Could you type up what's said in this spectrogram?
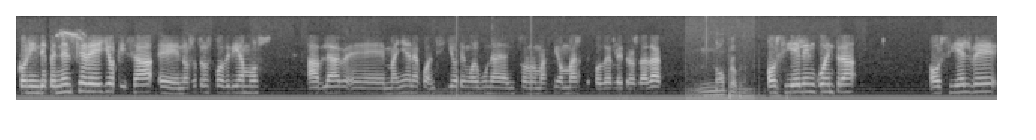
Con independencia de ello, quizá eh, nosotros podríamos hablar eh, mañana cuando, si yo tengo alguna información más que poderle trasladar. No problema. O si él encuentra o si él ve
